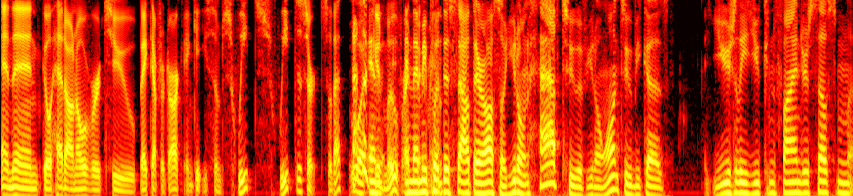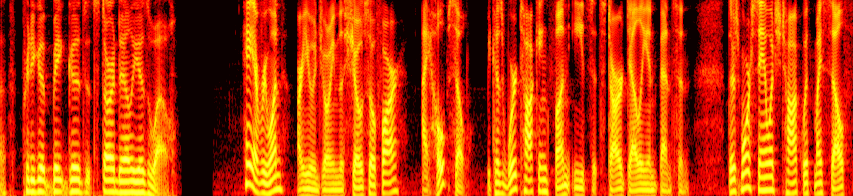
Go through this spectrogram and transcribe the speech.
and then go head on over to Baked After Dark and get you some sweet, sweet dessert. So that that's Well, a good move, right? And let there, me man. put this out there also. You don't have to if you don't want to, because usually you can find yourself some uh, pretty good baked goods at Star Deli as well. Hey everyone, are you enjoying the show so far? I hope so, because we're talking fun eats at Star Deli in Benson. There's more sandwich talk with myself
